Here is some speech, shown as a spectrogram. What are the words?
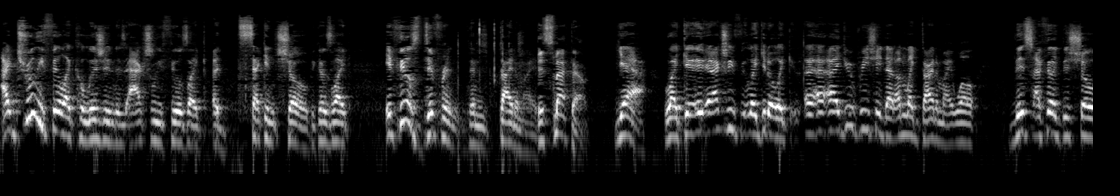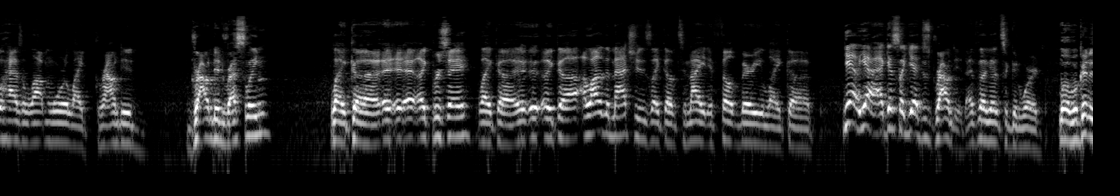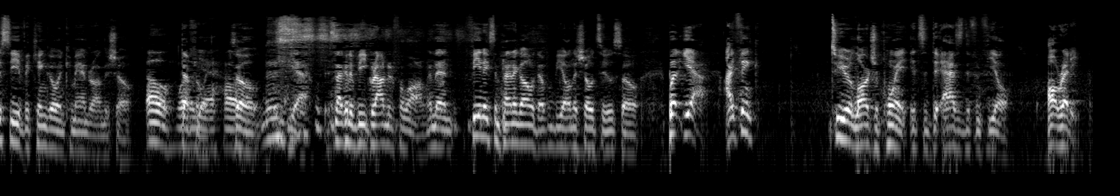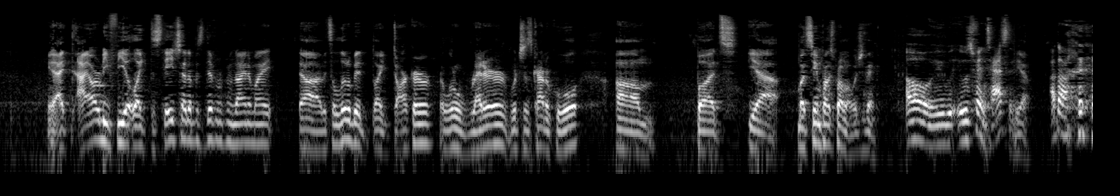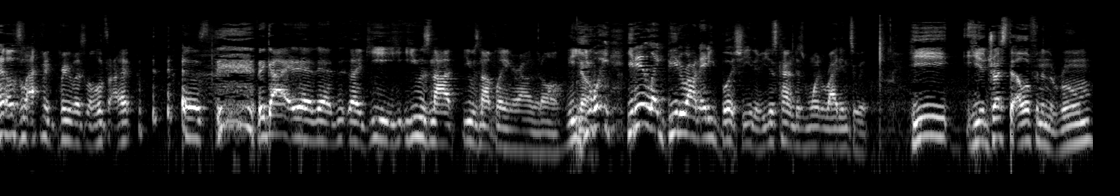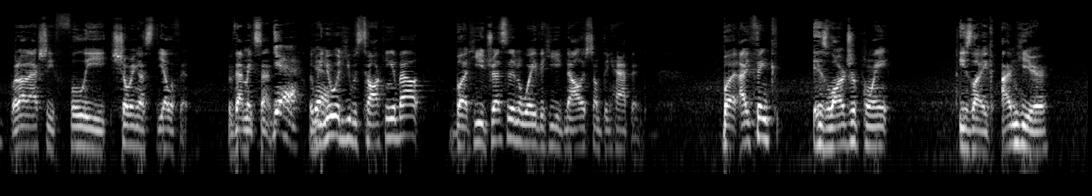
I truly feel like Collision is actually feels like a second show because like it feels different than Dynamite. It's SmackDown. Yeah, like it, it actually like you know like I, I- do appreciate that. Unlike Dynamite, well, this I feel like this show has a lot more like grounded, grounded wrestling, like uh, uh, uh, like per se, like uh, like uh, a lot of the matches like of tonight, it felt very like uh, yeah, yeah. I guess like yeah, just grounded. I feel like that's a good word. Well, we're going to see Vikingo and Komander on the show. Oh, well, Definitely. yeah. Oh. So, yeah, it's not going to be grounded for long. And then Phoenix and Pentagon will definitely be on the show too. So, but yeah, I think to your larger point, it's a, it has a different feel already. Yeah, I, I already feel like the stage setup is different from Dynamite. Uh, it's a little bit like darker, a little redder, which is kind of cool. Um, but yeah, but CM Punk's promo, what you think? Oh, it, it was fantastic. Yeah. I thought I was laughing pretty much the whole time. it was the guy, yeah, yeah, like he he was not he was not playing around at all. He No. he, he didn't like beat around any bush either. He just kind of just went right into it. he he addressed the elephant in the room without actually fully showing us the elephant. If that makes sense. Yeah, Like, yeah. We knew what he was talking about, but he addressed it in a way that he acknowledged something happened. But I think his larger point, he's like, I'm here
